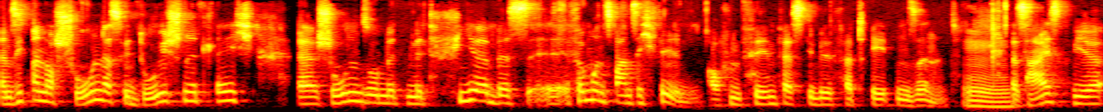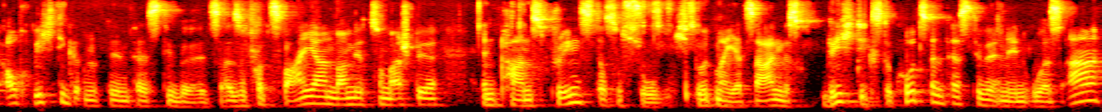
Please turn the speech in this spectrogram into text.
dann sieht man doch schon, dass wir durchschnittlich äh, schon so mit, mit vier bis äh, 25 Filmen auf dem Filmfestival vertreten sind. Mhm. Das heißt, wir auch wichtigeren Filmfestivals. Also vor zwei Jahren waren wir zum Beispiel in Palm Springs. Das ist so, ich würde mal jetzt sagen, das wichtigste Kurzfilmfestival in den USA.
